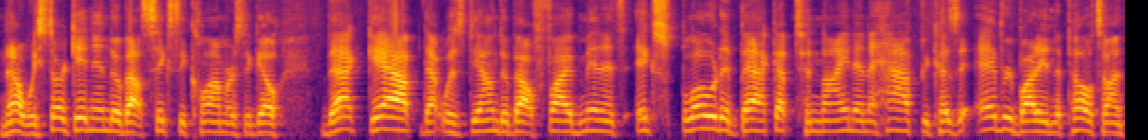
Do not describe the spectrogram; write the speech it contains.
Now we start getting into about 60 kilometers to go. That gap that was down to about five minutes exploded back up to nine and a half because everybody in the peloton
